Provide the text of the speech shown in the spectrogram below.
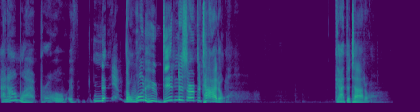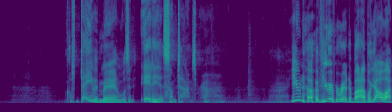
And I'm like, bro, if the one who didn't deserve the title got the title. Because David, man, was an idiot sometimes, bro. You know, if you ever read the Bible, y'all like,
